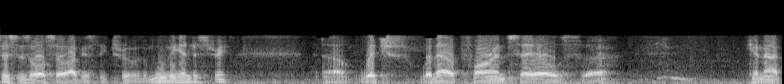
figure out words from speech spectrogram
this is also obviously true of the movie industry, uh, which without foreign sales uh, cannot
